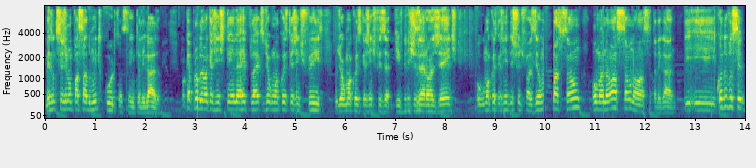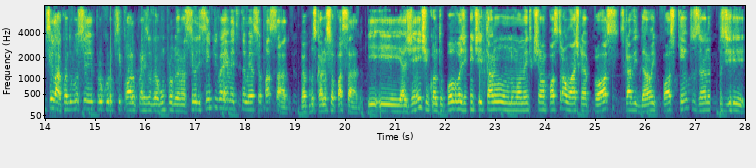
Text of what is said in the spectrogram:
mesmo que seja num passado muito curto, assim, tá ligado? Qualquer problema que a gente tem, ele é reflexo de alguma coisa que a gente fez, ou de alguma coisa que a gente fizer, que fizeram a gente, alguma coisa que a gente deixou de fazer, uma ação ou uma não ação nossa, tá ligado? E, e quando você, sei lá, quando você procura um psicólogo para resolver algum problema seu, ele sempre vai remeter também ao seu passado, vai buscar no seu passado. E, e a gente, enquanto povo, a gente tá num, num momento que chama pós-traumático, né? Pós-escravidão e pós-500 anos de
